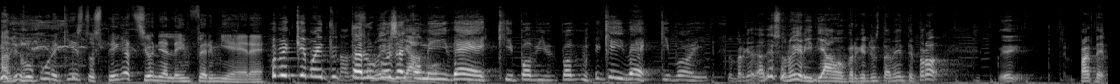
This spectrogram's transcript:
Avevo pure chiesto spiegazioni alle infermiere. Ma perché poi No, tutta noi rugosa come i vecchi? povi- povi- perché i vecchi poi? Perché adesso noi ridiamo perché giustamente però... eh, a parte...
